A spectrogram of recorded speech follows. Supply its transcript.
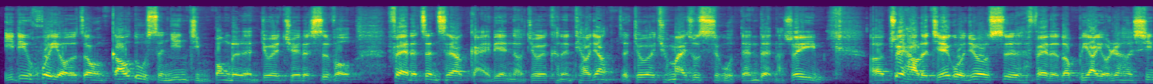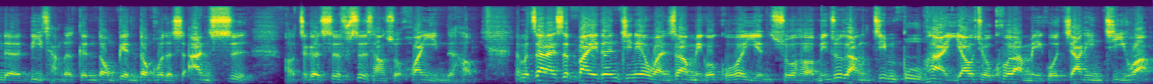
一定会有这种高度神经紧绷的人，就会觉得是否 Fed 的政策要改变呢？就会可能调降，就会去卖出持股等等，所以，呃，最好的结果就是 Fed 都不要有任何新的立场的更动、变动或者是暗示，啊，这个是市场所欢迎的哈。那么再来是拜登今天晚上美国国会演说哈，民主党进步派要求扩大美国家庭计划。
